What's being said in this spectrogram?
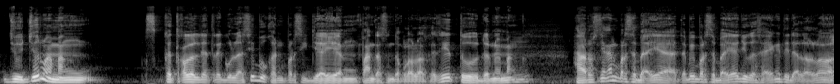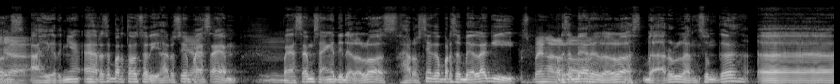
jujur memang kalau lihat regulasi bukan Persija yang pantas untuk lolos ke situ dan memang harusnya kan Persebaya, tapi Persebaya juga sayangnya tidak lolos. Iya. Akhirnya eh harusnya Parto sorry, harusnya PSM. PSM sayangnya tidak lolos, harusnya ke Persebaya lagi. Persebaya udah lolos, baru langsung ke eh,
